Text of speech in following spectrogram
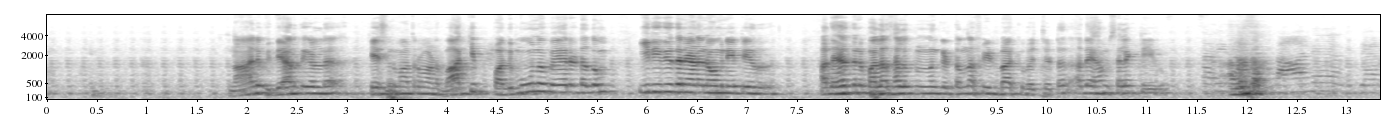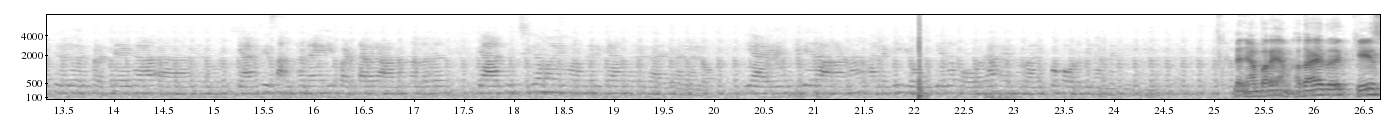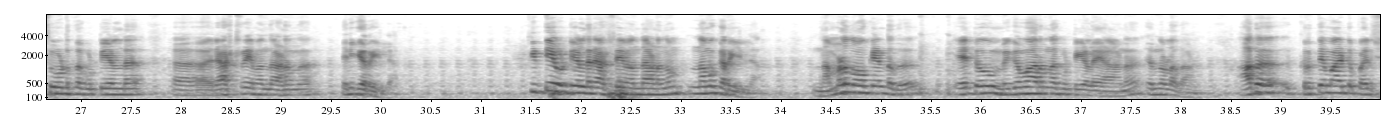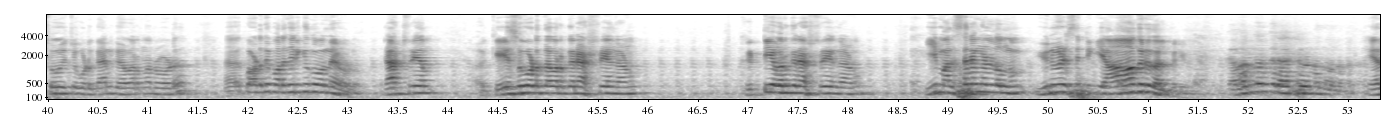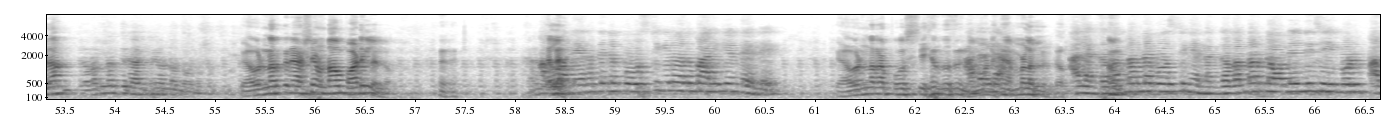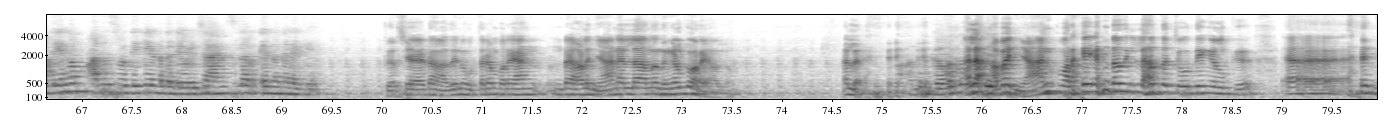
നാല് വിദ്യാർത്ഥികളുടെ കേസിൽ മാത്രമാണ്. ബാക്കി പതിമൂന്ന് പേരുടേതും ഈ രീതിയിൽ തന്നെയാണ് നോമിനേറ്റ് ചെയ്തത്. അദ്ദേഹത്തിന് പല സ്ഥലത്തു നിന്നും കിട്ടുന്ന ഫീഡ്ബാക്ക് വെച്ചിട്ട് അദ്ദേഹം സെലക്ട് ചെയ്തു. അല്ല ഞാൻ പറയാം. അതായത് കേസ് കൊടുത്ത കുട്ടികളുടെ രാഷ്ട്രീയം എന്താണെന്ന് എനിക്കറിയില്ല. കിട്ടിയ കുട്ടികളുടെ രാഷ്ട്രീയം എന്താണെന്നും നമുക്കറിയില്ല. നമ്മൾ നോക്കേണ്ടത് ഏറ്റവും മികവാർന്ന കുട്ടികളെയാണ് എന്നുള്ളതാണ്. അത് കൃത്യമായിട്ട് പരിശോധിച്ചു കൊടുക്കാൻ ഗവർണറോട് കോടതി പറഞ്ഞിരിക്കുന്നു എന്നേ ഉള്ളൂ. രാഷ്ട്രീയം കേസ് കൊടുത്തവർക്ക് രാഷ്ട്രീയം കാണും കിട്ടിയവർക്ക് രാഷ്ട്രീയം കാണും. ഈ മത്സരങ്ങളിലൊന്നും യൂണിവേഴ്സിറ്റിക്ക് യാതൊരു താല്പര്യമില്ല ഏതാ? ഗവർണർക്ക് രാഷ്ട്രീയം ഉണ്ടെന്ന് തോന്നുന്നു ഗവർണർക്ക് രാഷ്ട്രീയം ഉണ്ടാവാൻ പാടില്ലല്ലോ. അല്ലേ? അല്ല ഗവർണറെ പോസ്റ്റ് ചെയ്യുന്നത്. നമ്മളല്ലല്ലോ. അല്ല ഗവർണറുടെ പോസ്റ്റിംഗ് അല്ല. ഗവർണർ നോമിനേറ്റ് ചെയ്യുമ്പോൾ അദ്ദേഹം അത് ശ്രദ്ധിക്കേണ്ടതല്ലേ? ഒരു ചാൻസലർ എന്ന നിലയ്ക്ക്. തീർച്ചയായിട്ടും അതിന് ഉത്തരം പറയാനുള്ള ആൾ ഞാനല്ല എന്ന് നിങ്ങൾക്കും അറിയാമല്ലോ. അല്ലേ? അല്ല അപ്പൊ ഞാൻ പറയേണ്ടതില്ലാത്ത ചോദ്യങ്ങൾക്ക്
